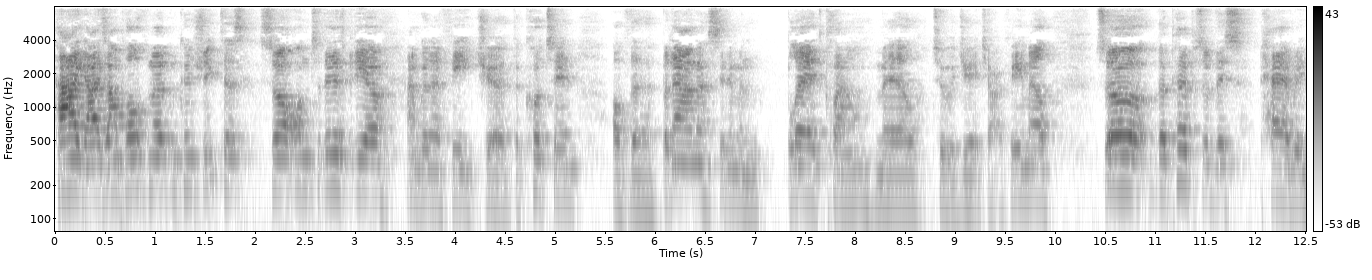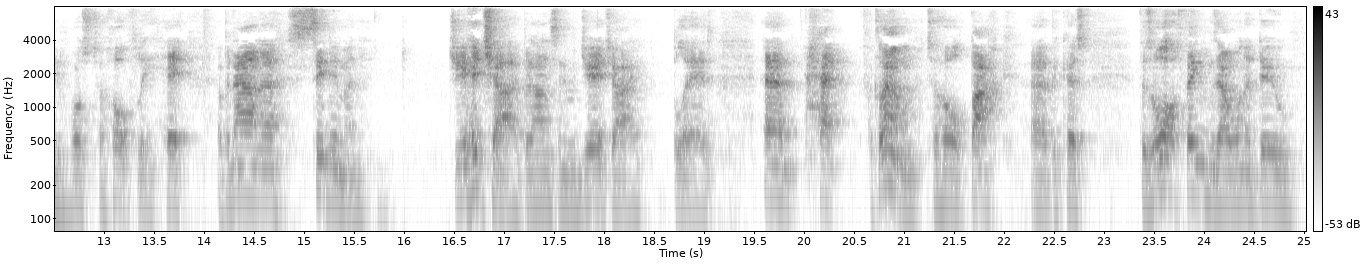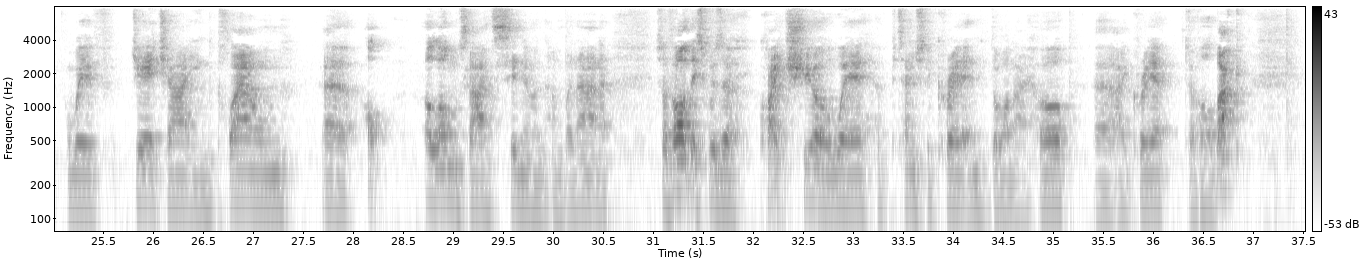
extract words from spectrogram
Hi guys, I'm Paul from Urban Constrictors. So on today's video, I'm going to feature the cutting of the banana cinnamon blade clown male to a GHI female. So the purpose of this pairing was to hopefully hit a banana cinnamon GHI, banana cinnamon GHI blade um, for clown to hold back uh, because there's a lot of things I want to do with GHI and clown uh, alongside cinnamon and banana. So I thought this was a quite sure way of potentially creating the one I hope uh, I create to hold back.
